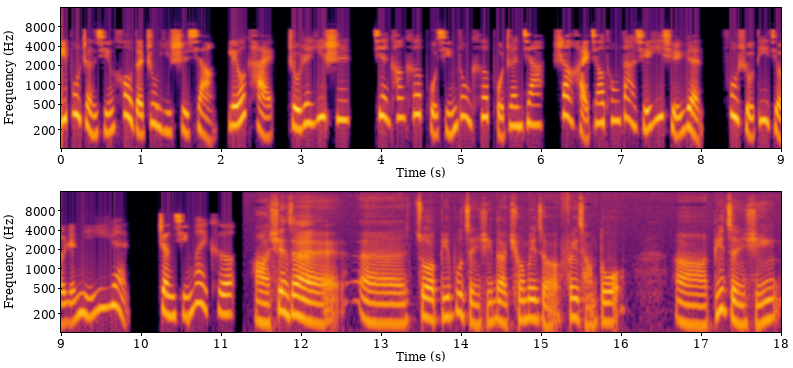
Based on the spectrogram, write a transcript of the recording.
鼻部整形后的注意事项。刘凯，主任医师，健康科普行动科普专家，上海交通大学医学院附属第九人民医院整形外科。啊，现在呃做鼻部整形的求美者非常多，呃，鼻整形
